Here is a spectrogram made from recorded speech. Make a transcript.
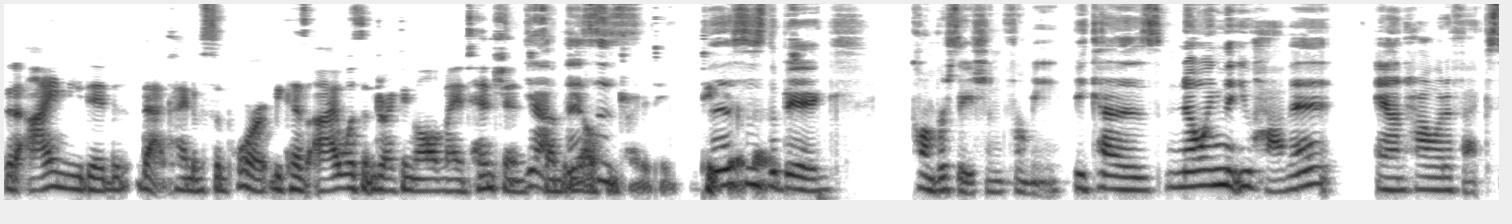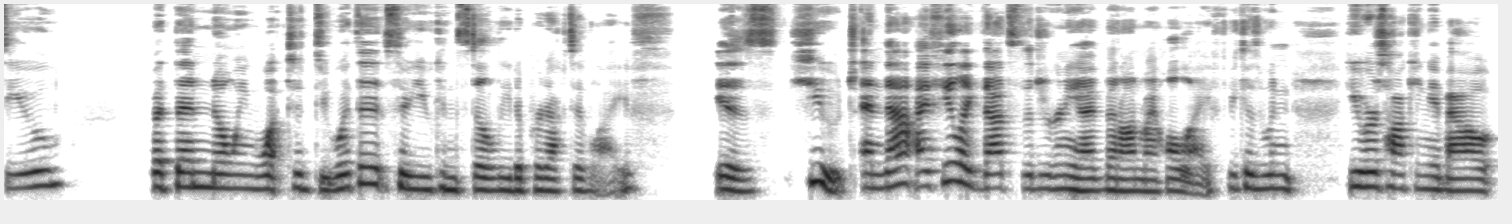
that I needed that kind of support because I wasn't directing all of my attention to yeah, somebody else is, and trying to take, take This is the big conversation for me because knowing that you have it and how it affects you, but then knowing what to do with it so you can still lead a productive life is huge. And that I feel like that's the journey I've been on my whole life because when you were talking about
